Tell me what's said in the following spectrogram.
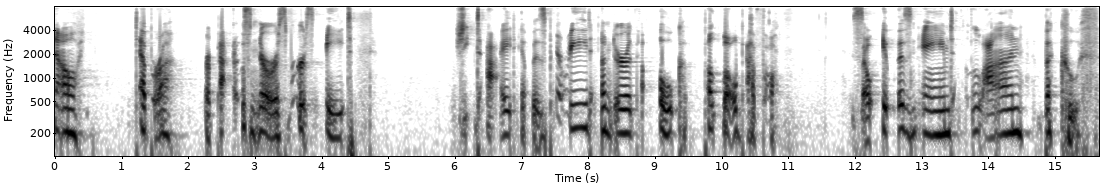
Now, Deborah, Rebecca's nurse, verse 8, she died and was buried under the oak below Bethel. So it was named Allon Bakuth,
